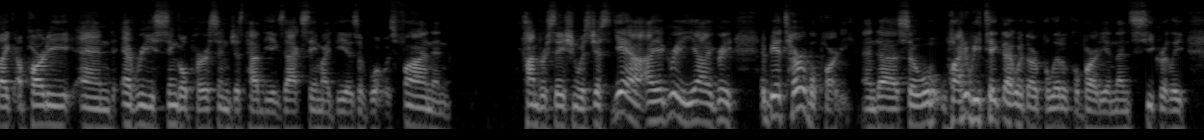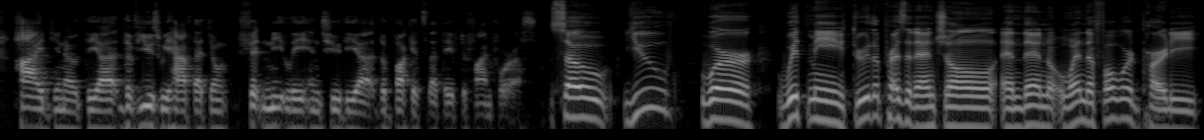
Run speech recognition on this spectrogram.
like a party and every single person just had the exact same ideas of what was fun and conversation was just, yeah, I agree, yeah, I agree, it'd be a terrible party. And uh, so why do we take that with our political party and then secretly hide, you know, the uh, the views we have that don't fit neatly into the uh, the buckets that they've defined for us? So you were with me through the presidential, and then when the Forward Party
